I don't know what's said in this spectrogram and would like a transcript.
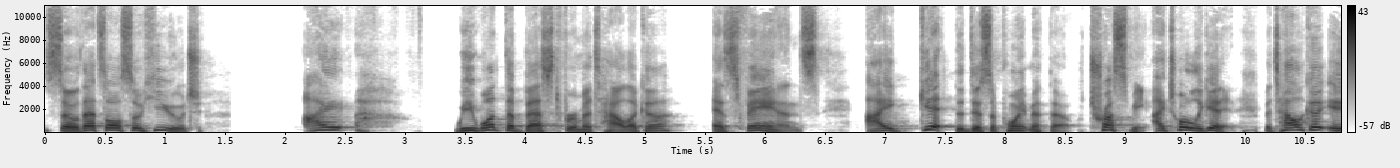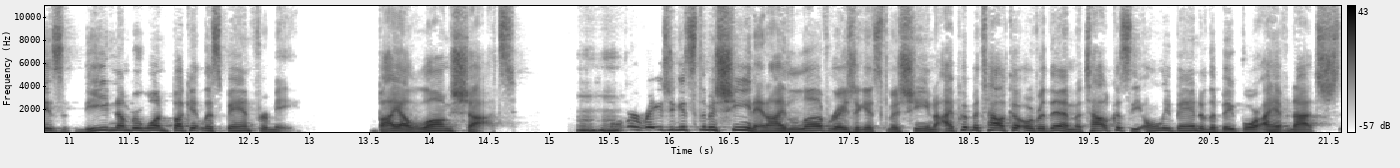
So that's also huge. I we want the best for Metallica as fans. I get the disappointment though. Trust me, I totally get it. Metallica is the number one bucket list band for me by a long shot. Mm-hmm. Over Rage Against the Machine, and I love Rage Against the Machine. I put Metallica over them. Metallica's the only band of the Big Four I have not sh-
